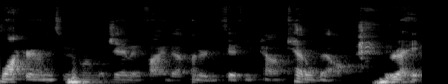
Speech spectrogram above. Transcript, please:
walk around into a normal gym and find a 150 pound kettlebell, right?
